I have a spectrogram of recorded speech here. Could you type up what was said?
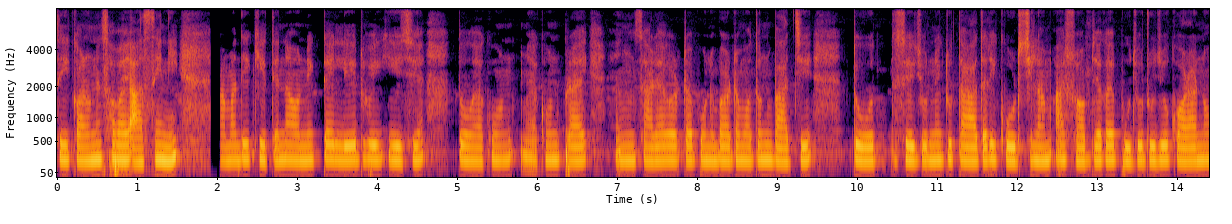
সেই কারণে সবাই আসেনি। আমাদের খেতে না অনেকটাই লেট হয়ে গিয়েছে, তো এখন এখন প্রায় সাড়ে এগারোটা, পৌনে বারোটা মতন বাজে তো সেই জন্য একটু তাড়াতাড়ি করছিলাম। আর সব জায়গায় পুজো টুজো করানো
